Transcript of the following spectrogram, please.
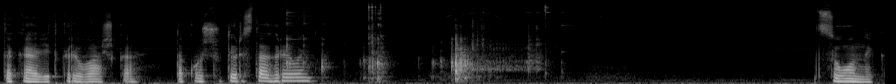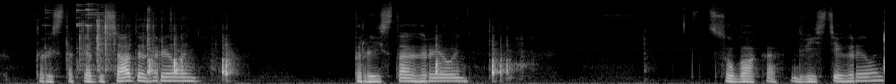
Така відкривашка також 400 гривень. Соник 350 гривень. 300 гривень. Собака 200 гривень.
